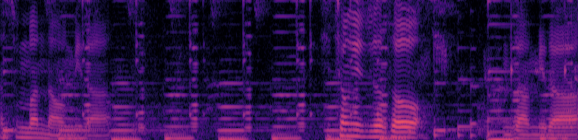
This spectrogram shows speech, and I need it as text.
한숨만 나옵니다. 시청해주셔서 감사합니다.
